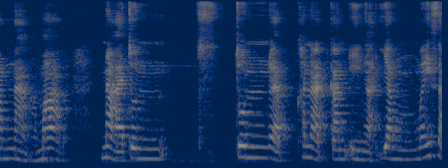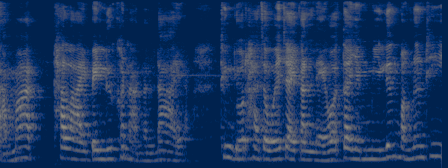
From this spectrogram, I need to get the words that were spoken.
มันหนามาก หนาจนจนแบบขนาดกันเองอะยังไม่สามารถทลายไปลึกขนาดนั้นได้อะถึงโยธาจะไว้ใจกันแล้วอะแต่ยังมีเรื่องบางเรื่องที่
